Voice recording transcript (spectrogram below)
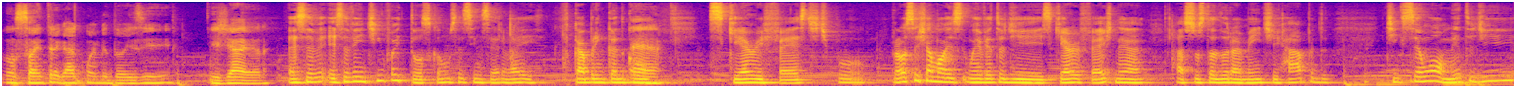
Vão só entregar com o M2 e, e já era. Esse, esse eventinho foi tosco, vamos ser sinceros. Vai ficar brincando com É. Scary Fest. Tipo, pra você chamar um evento de Scary Fest, né? Assustadoramente rápido, tinha que ser um aumento de,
